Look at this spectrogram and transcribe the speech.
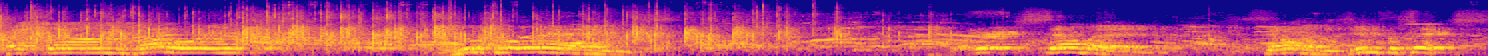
Touchdown Cowboys. Luke Lorenz. Eric Selman. For six.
